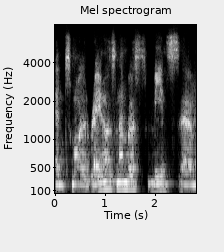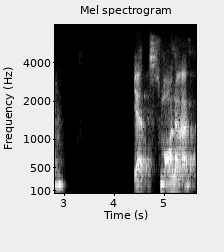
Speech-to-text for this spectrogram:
And small Reynolds numbers means, um, yeah, smaller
